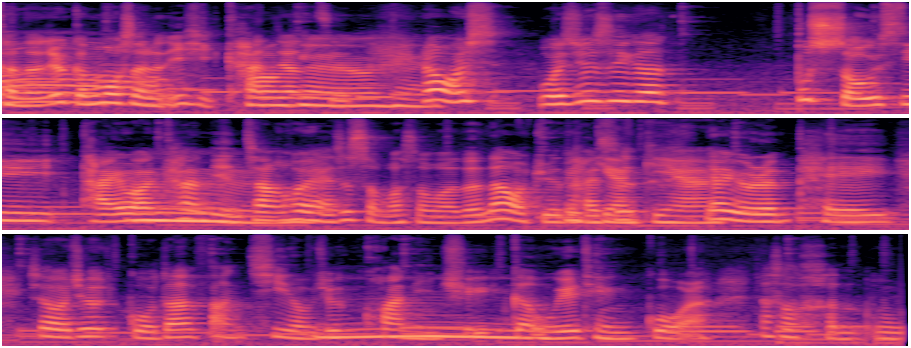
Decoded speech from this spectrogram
可能就跟陌生人一起看这样子。后我我就是一个不熟悉台湾看演唱会嗯还是什么什么的，那我觉得还是要有人陪，所以我就果断放弃了，我就跨年去跟五月天过了。那时候很舞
